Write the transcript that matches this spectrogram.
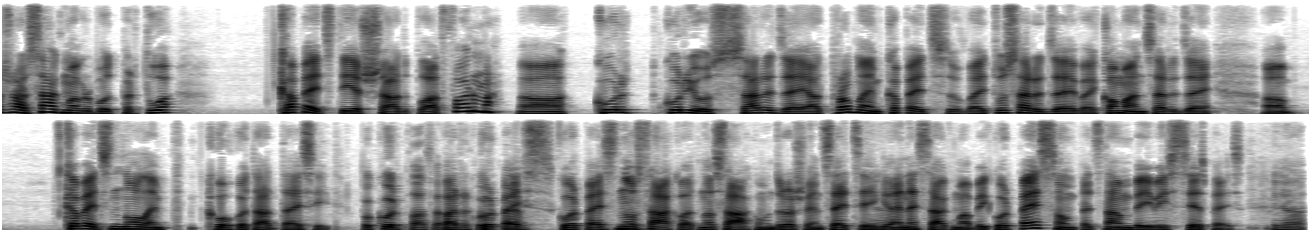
pašā sākumā varbūt par to, kāpēc tieši šāda platforma, uh, kur, kur jūs saredzējāt problēmu, kāpēc, vai tu saredzēji, vai komanda saredzēja, uh, kāpēc nolēmt kaut ko tādu taisīt? Par kur platformu? Par kurpēs, kurpēs, nu, mm. sākot no sākuma droši vien secīgi, Jā. vai nesākumā bija kurpēs, un pēc tam bija visas iespējas. Jā.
